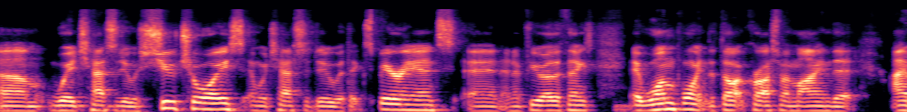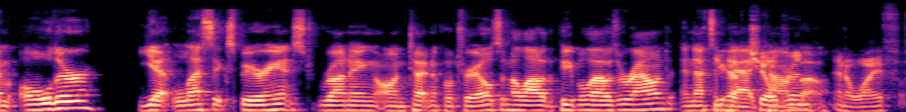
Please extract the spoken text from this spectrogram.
um, which has to do with shoe choice and which has to do with experience and, and a few other things. At one point, the thought crossed my mind that I'm older yet less experienced running on technical trails than a lot of the people I was around, and that's you a bad children combo. and a wife.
